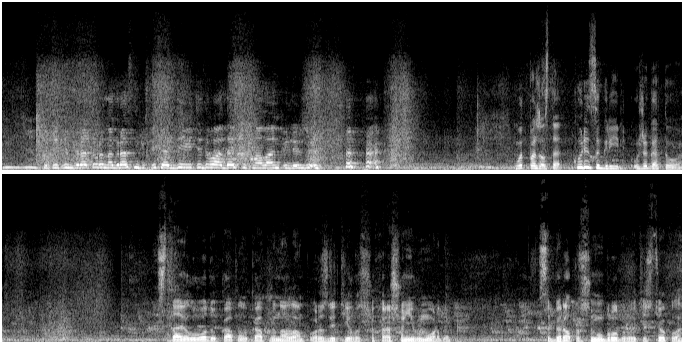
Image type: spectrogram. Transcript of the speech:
у тебя температура на градуснике 59,2, датчик на лампе лежит. Вот, пожалуйста, курица-гриль уже готова. Ставил воду, капнул каплю на лампу, разлетелось, все хорошо, не в морду. Собирал по всему брудеру эти стекла.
